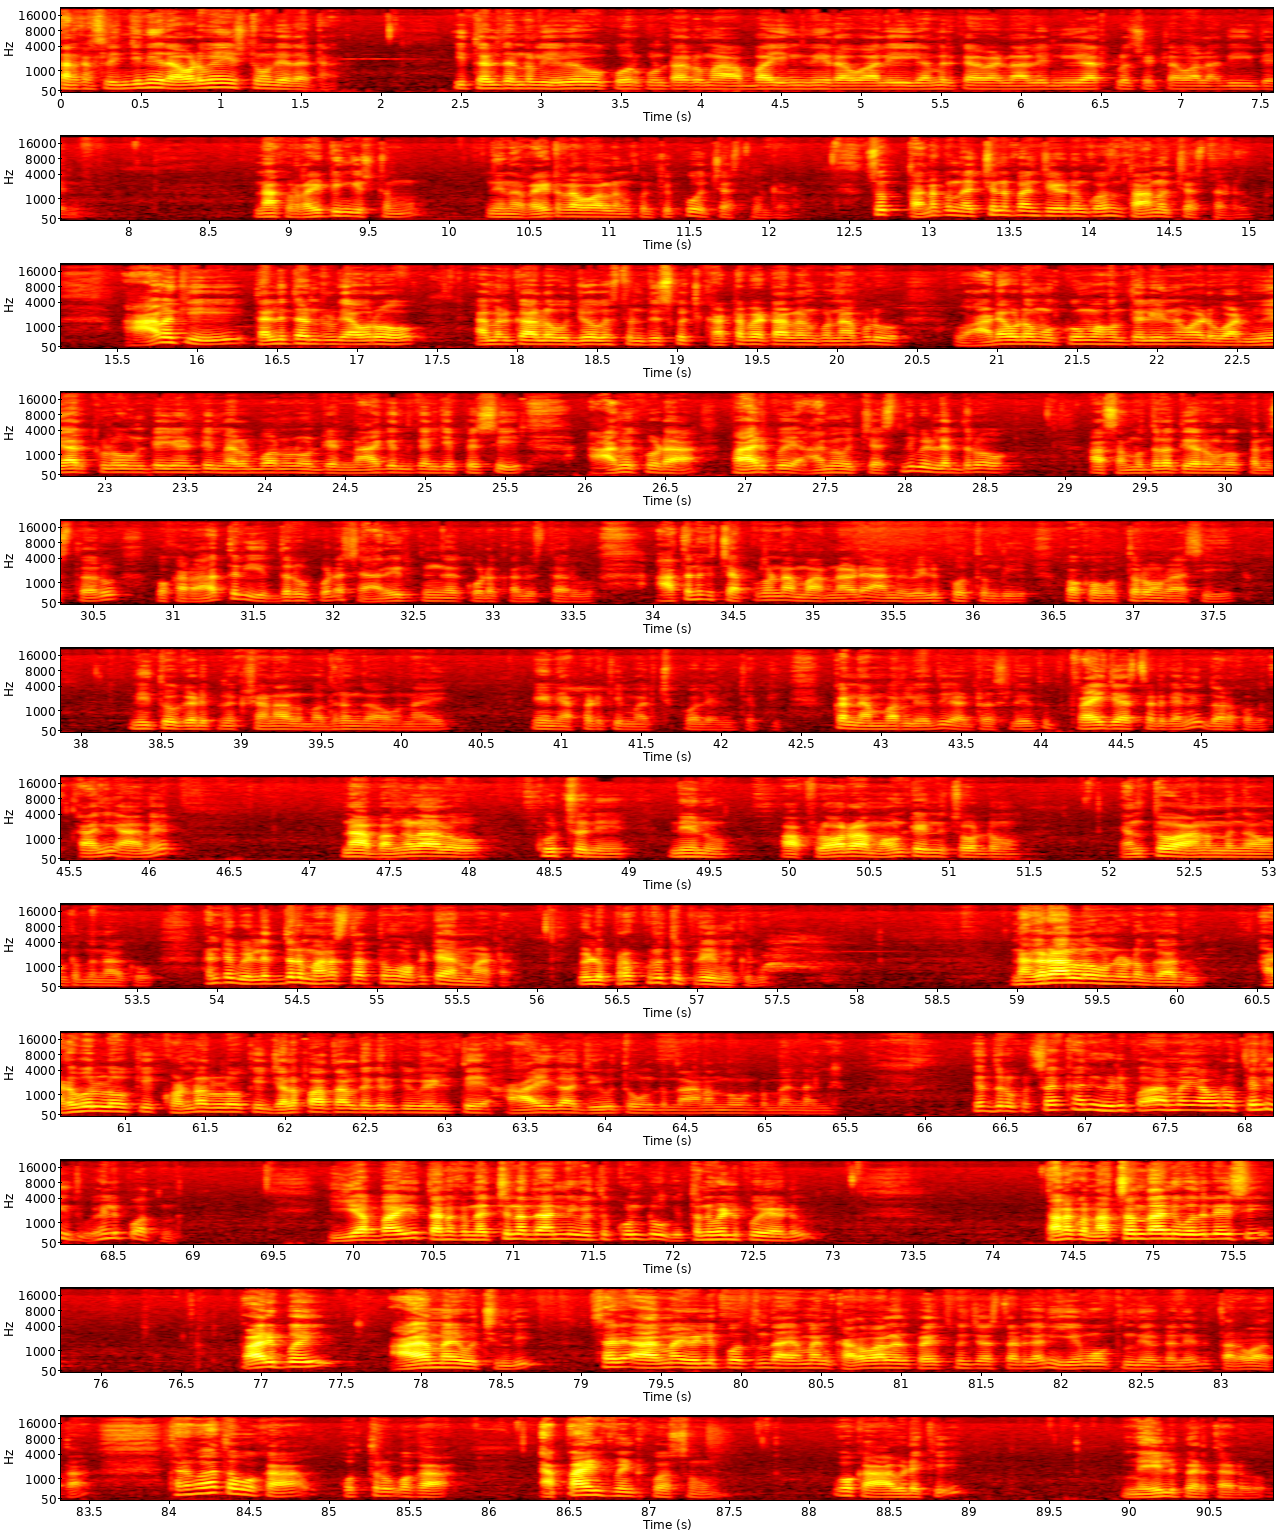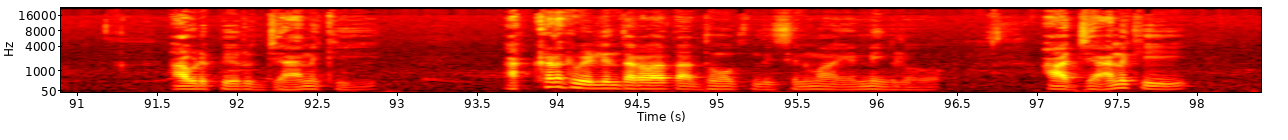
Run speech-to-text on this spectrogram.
తనకు అసలు ఇంజనీర్ అవ్వడమే ఇష్టం లేదట. ఈ తల్లిదండ్రులు ఏవేవో కోరుకుంటారు మా అబ్బాయి ఇంజనీర్ అవ్వాలి అమెరికా వెళ్ళాలి న్యూయార్క్లో సెటిల్ అవ్వాలి అది ఇది అని. నాకు రైటింగ్ ఇష్టము నేను రైటర్ అవ్వాలనుకుని చెప్పి వచ్చేస్తుంటాడు సో తనకు నచ్చిన పని చేయడం కోసం తాను వచ్చేస్తాడు. ఆమెకి తల్లిదండ్రులు ఎవరో అమెరికాలో ఉద్యోగస్తుని తీసుకొచ్చి కట్టబెట్టాలనుకున్నప్పుడు వాడెవడో ముక్కు మొహం తెలియని వాడు వాడు న్యూయార్క్లో ఉంటే ఏంటి మెల్బోర్న్లో ఉంటే నాకెందుకని చెప్పేసి ఆమె కూడా పారిపోయి ఆమె వచ్చేస్తుంది వీళ్ళిద్దరూ ఆ సముద్ర తీరంలో కలుస్తారు. ఒక రాత్రి ఇద్దరు కూడా శారీరకంగా కూడా కలుస్తారు. అతనికి చెప్పకుండా మర్నాడే ఆమె వెళ్ళిపోతుంది. ఒక ఉత్తరం రాసి నీతో గడిపిన క్షణాలు మధురంగా ఉన్నాయి. నేను ఎప్పటికీ మర్చిపోలేనని చెప్పి. ఒక నెంబర్ లేదు అడ్రస్ లేదు. ట్రై చేస్తాడు కానీ దొరకదు. కానీ ఆమె నా బంగ్లాలో కూర్చొని నేను ఆ ఫ్లోరా మౌంటైన్ని చూడడం ఎంతో ఆనందంగా ఉంటుంది నాకు. అంటే వీళ్ళిద్దరు మనస్తత్వం ఒకటే అన్నమాట. వీళ్ళు ప్రకృతి ప్రేమికులు. నగరాల్లో ఉండడం కాదు అడవుల్లోకి కొండల్లోకి జలపాతాల దగ్గరికి వెళ్తే హాయిగా జీవితం ఉంటుంది ఆనందం ఉంటుందని నమ్మే. ఇద్దరు ఒకసారి కానీ విడిపో అమ్మాయి ఎవరో తెలియదు వెళ్ళిపోతుంది. ఈ అబ్బాయి తనకు నచ్చిన దాన్ని వెతుక్కుంటూ ఇతను వెళ్ళిపోయాడు. తనకు నచ్చని దాన్ని వదిలేసి పారిపోయి ఆ అమ్మాయి వచ్చింది. సరే ఆ అమ్మాయి వెళ్ళిపోతుంది ఆ అమ్మాయిని కలవాలని ప్రయత్నం చేస్తాడు కానీ ఏమవుతుంది ఏంటనేది తర్వాత. తర్వాత ఒక ఉత్తర ఒక అపాయింట్మెంట్ కోసం ఒక ఆవిడకి మెయిల్ పెడతాడు. ఆవిడ పేరు జానకి. అక్కడికి వెళ్ళిన తర్వాత అర్థమవుతుంది సినిమా ఎండింగ్లో ఆ జానకి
